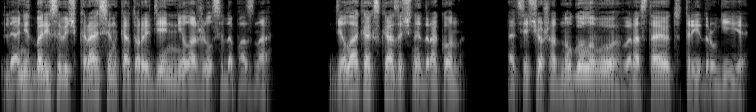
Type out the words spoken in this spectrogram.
Леонид Борисович Красин который день не ложился допоздна. Дела как сказочный дракон. Отсечешь одну голову, вырастают три другие.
